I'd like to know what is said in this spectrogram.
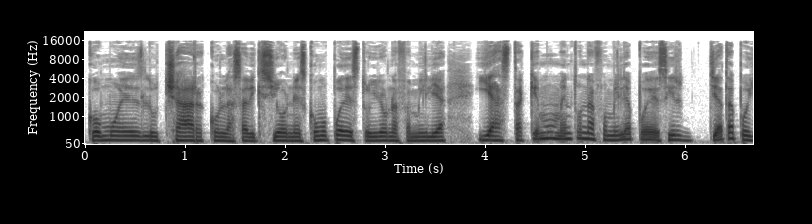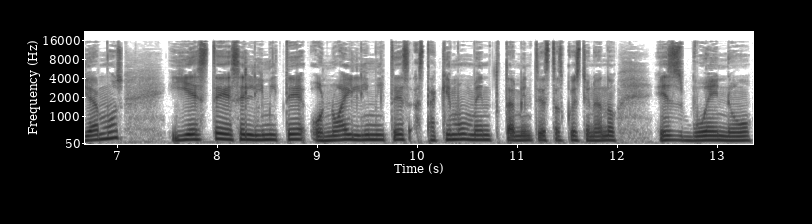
cómo es luchar con las adicciones, cómo puede destruir a una familia y hasta qué momento una familia puede decir, ya te apoyamos y este es el límite o no hay límites, hasta qué momento también te estás cuestionando, es bueno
